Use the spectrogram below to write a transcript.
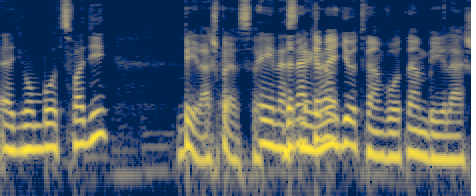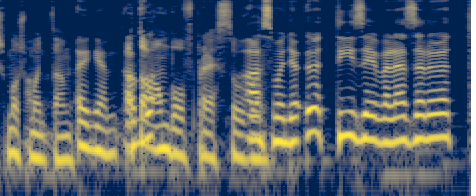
egy gombócfagyi. Bélás, persze. Én De nekem egy 50 volt, nem Bélás, most mondtam. Igen. A, a Tambov Presszó. Azt mondja, 5-10 évvel ezelőtt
